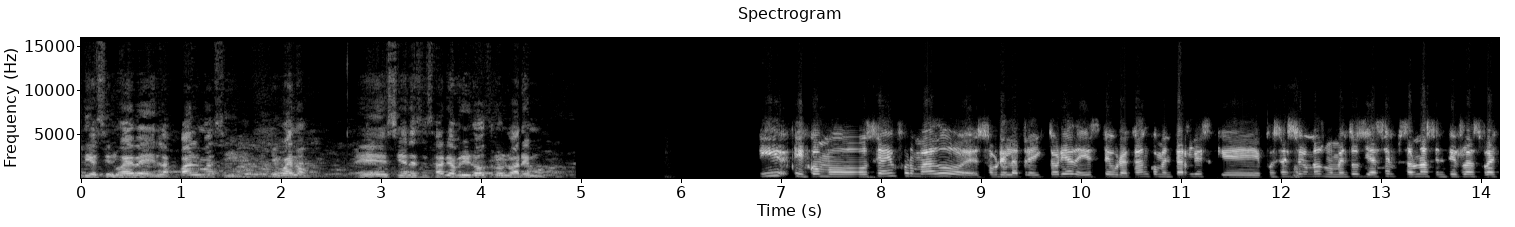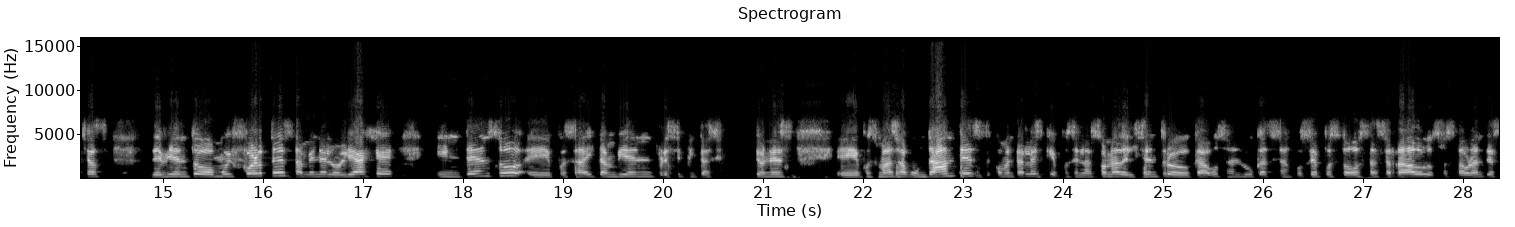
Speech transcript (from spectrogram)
19 eh, en Las Palmas y, y bueno, eh, si es necesario abrir otro, lo haremos. Y, como se ha informado eh, sobre la trayectoria de este huracán, comentarles que pues hace unos momentos ya se empezaron a sentir las rachas de viento muy fuertes, también el oleaje intenso, eh, pues hay también precipitación eh, pues más abundantes. Comentarles que pues en la zona del centro de Cabo San Lucas y San José pues todo está cerrado, los restaurantes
